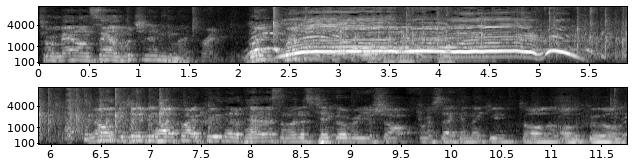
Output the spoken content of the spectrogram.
To our man on sound, what's your name again, man? Brent. Brent. And all the JB Hi-Fi crew that have had us and let us take over your shop for a second. Thank you to all, all the crew, all the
